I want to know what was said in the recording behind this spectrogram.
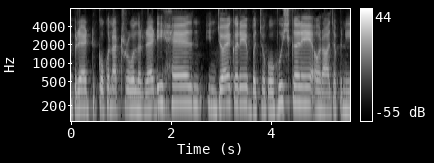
ब्रेड कोकोनट रोल रेडी है इंजॉय करें, बच्चों को खुश करें और आज अपनी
